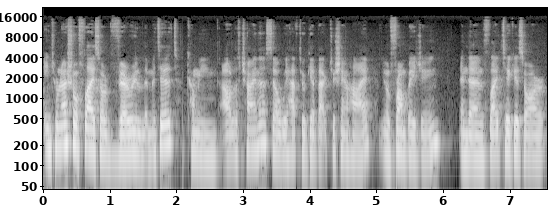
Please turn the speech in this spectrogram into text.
international flights are very limited coming out of China. So we have to get back to Shanghai, you know, from Beijing and then flight tickets are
